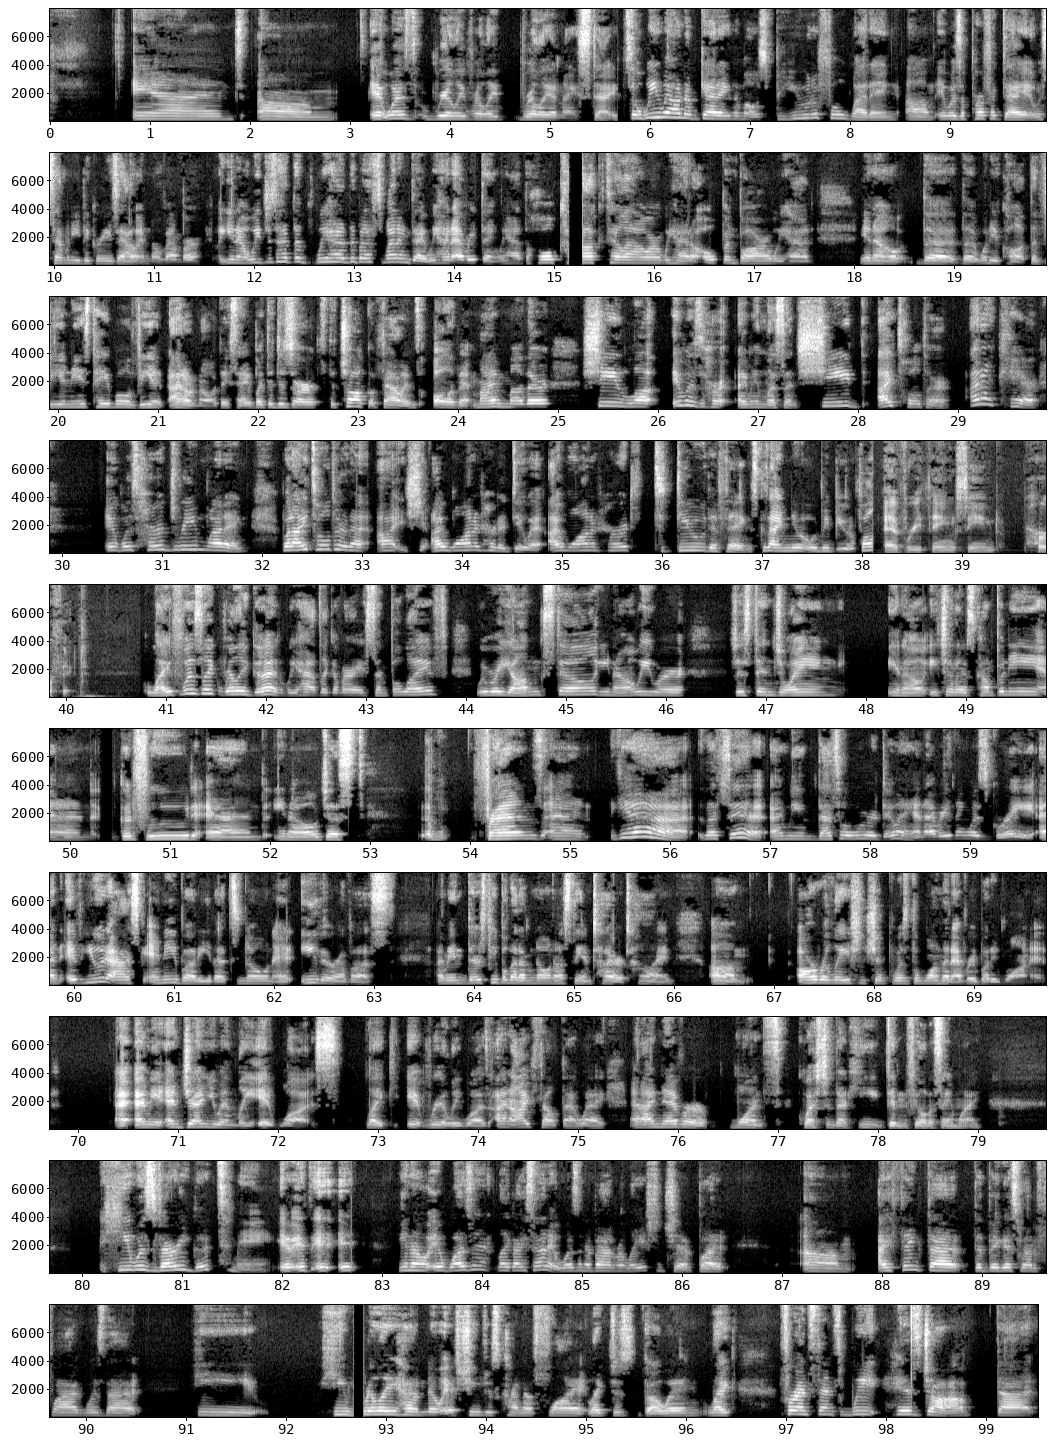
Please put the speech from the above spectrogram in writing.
And um it was really, really, really a nice day. So we wound up getting the most beautiful wedding. Um, it was a perfect day. It was 70 degrees out in November. You know, we just had the we had the best wedding day. We had everything. We had the whole cocktail hour. We had an open bar. We had you know, the, the, what do you call it? The Viennese table, Viet, I don't know what they say, but the desserts, the chocolate fountains, all of it. My mother, she loved, it was her, I mean, listen, she, I told her, I don't care. It was her dream wedding, but I told her that I she I wanted her to do it. I wanted her to do the things because I knew it would be beautiful. Everything seemed perfect. Life was like really good. We had like a very simple life. We were young still, you know, we were just enjoying you know, each other's company and good food and, you know, just uh, friends and yeah, that's it. I mean, that's what we were doing and everything was great. And if you would ask anybody that's known at either of us, I mean, there's people that have known us the entire time. Um, our relationship was the one that everybody wanted. I, I mean, and genuinely it was. Like it really was. And I felt that way. And I never once questioned that he didn't feel the same way. He was very good to me. It, it, it, it you know, it wasn't, like I said, it wasn't a bad relationship, but, um, I think that the biggest red flag was that he, he really had no issue just kind of flying, like just going. Like, for instance, we, his job that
